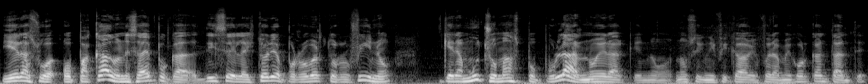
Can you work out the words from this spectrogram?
y era su opacado en esa época, dice la historia por Roberto Rufino, que era mucho más popular, no era que no, no significaba que fuera mejor cantante.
